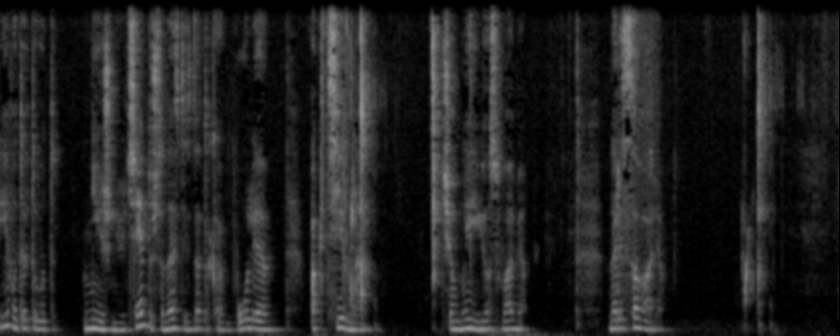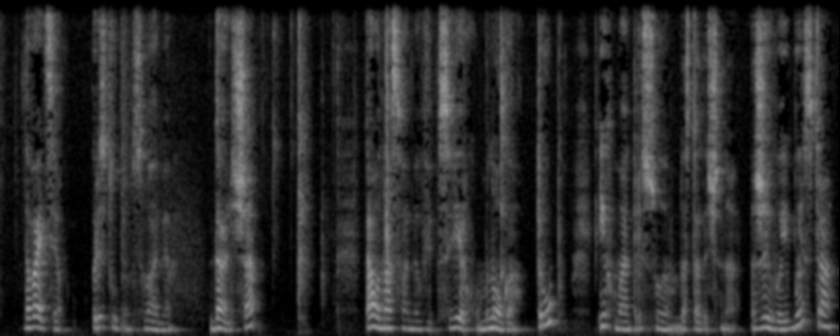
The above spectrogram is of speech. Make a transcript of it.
и вот эту вот нижнюю тень, потому что она здесь, да, такая более активная, чем мы ее с вами нарисовали. Давайте приступим с вами дальше. Да, у нас с вами сверху много труб. Их мы отрисуем достаточно живо и быстро.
